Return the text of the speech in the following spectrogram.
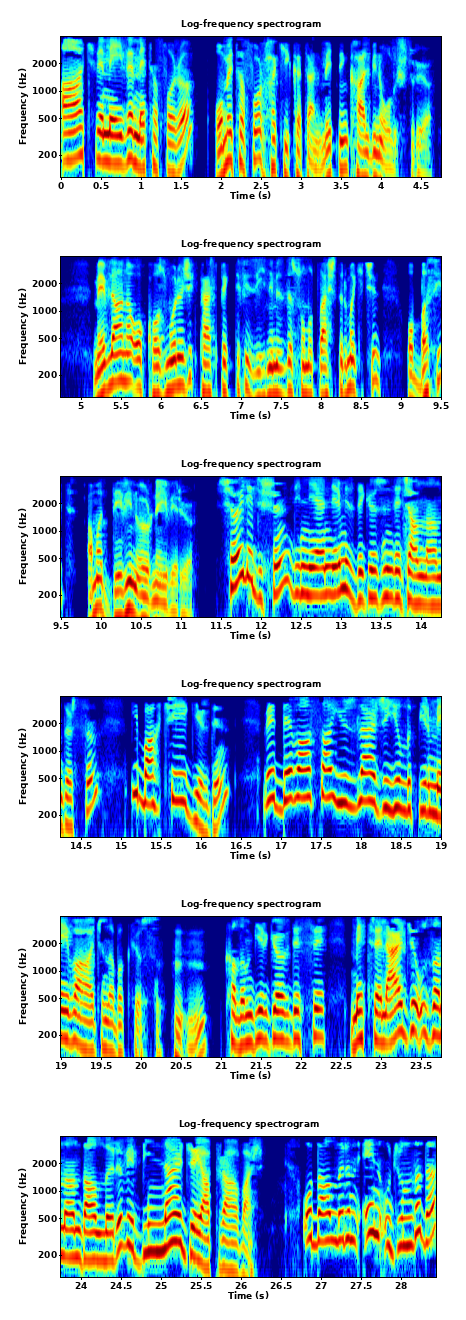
ağaç ve meyve metaforu. O metafor hakikaten metnin kalbini oluşturuyor. Mevlana o kozmolojik perspektifi zihnimizde somutlaştırmak için o basit ama derin örneği veriyor. Şöyle düşün, dinleyenlerimiz de gözünde canlandırsın. Bir bahçeye girdin ve devasa yüzlerce yıllık bir meyve ağacına bakıyorsun. Hı hı. Kalın bir gövdesi, metrelerce uzanan dalları ve binlerce yaprağı var. O dalların en ucunda da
